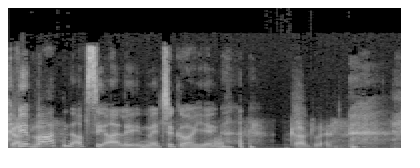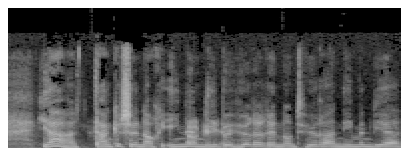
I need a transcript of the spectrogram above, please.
God Wir bless. warten auf Sie alle in Medjugorje. God bless. Ja, danke schön auch Ihnen, okay. liebe Hörerinnen und Hörer. Nehmen wir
